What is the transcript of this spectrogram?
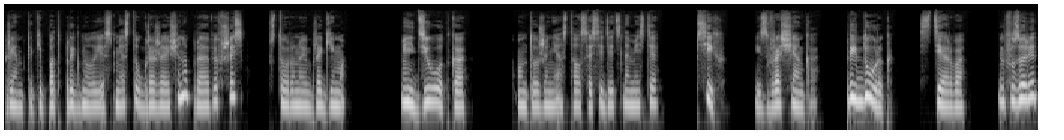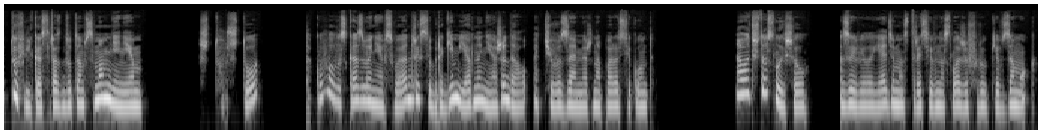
Прям-таки подпрыгнула я с места, угрожающе направившись в сторону Ибрагима. «Идиотка!» Он тоже не остался сидеть на месте. «Псих! Извращенка! Придурок! Стерва! Инфузория туфелька с раздутым самомнением!» «Что-что?» Такого высказывания в свой адрес Ибрагим явно не ожидал, отчего замер на пару секунд. «А вот что слышал?» — заявила я, демонстративно сложив руки в замок.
